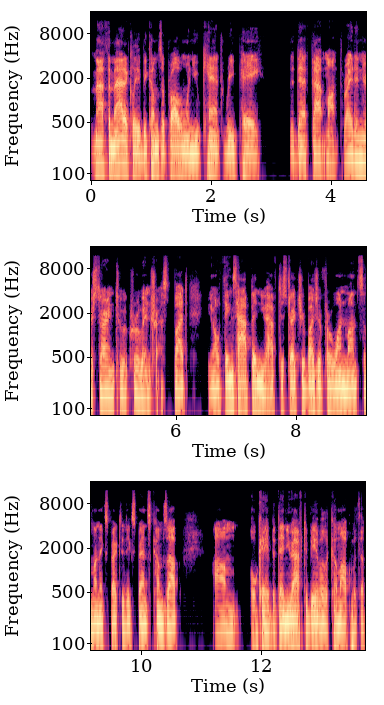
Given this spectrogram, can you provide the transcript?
mathematically, it becomes a problem when you can't repay the debt that month, right? And you're starting to accrue interest. But, you know, things happen. You have to stretch your budget for one month. Some unexpected expense comes up. Um, okay, but then you have to be able to come up with a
